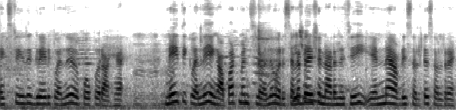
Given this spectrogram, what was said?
நெக்ஸ்ட் இது கிரேடுக்கு வந்து போக போகிறாங்க. நேத்திக்கு வந்து எங்கள் அப்பார்ட்மெண்ட்ஸில் வந்து ஒரு செலிப்ரேஷன் நடந்துச்சு. என்ன அப்படி சொல்லிட்டு சொல்கிறேன்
